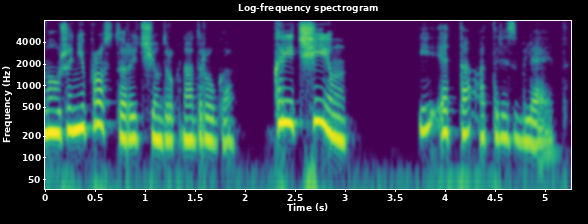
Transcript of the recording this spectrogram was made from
Мы уже не просто рычим друг на друга. Кричим! И это отрезвляет.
